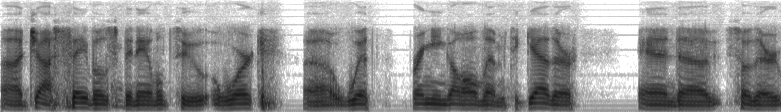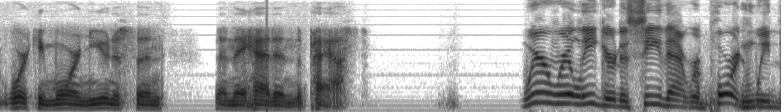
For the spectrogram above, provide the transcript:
Uh, Josh Sabo's been able to work uh, with bringing all them together, and uh, so they're working more in unison than they had in the past. We're real eager to see that report, and we'd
